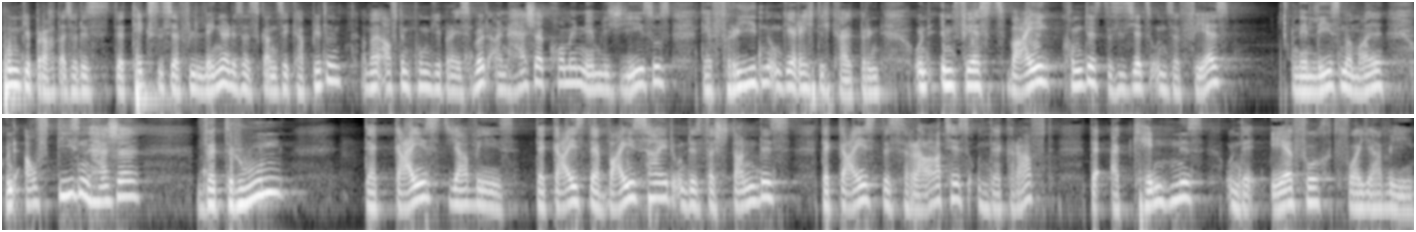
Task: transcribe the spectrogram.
Punkt gebracht, also das, der Text ist ja viel länger, das ist das ganze Kapitel, aber auf den Punkt gebracht. Es wird ein Herrscher kommen, nämlich Jesus, der Frieden und Gerechtigkeit bringt. Und im Vers 2 kommt es, das ist jetzt unser Vers, und den lesen wir mal. Und auf diesen Herrscher wird ruhen der Geist Jahwes, der Geist der Weisheit und des Verstandes, der Geist des Rates und der Kraft, der Erkenntnis und der Ehrfurcht vor Jahwe.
